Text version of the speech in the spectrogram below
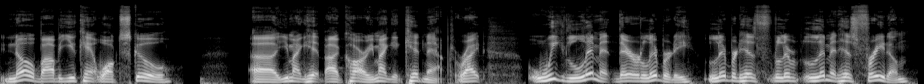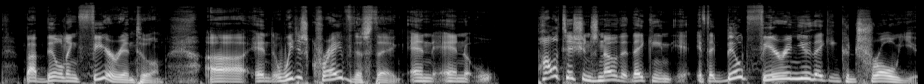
no, Bobby, you can't walk to school. Uh, you might get hit by a car. You might get kidnapped, right? We limit their liberty, limit his, limit his freedom by building fear into them. Uh, and we just crave this thing. And, and politicians know that they can, if they build fear in you, they can control you.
